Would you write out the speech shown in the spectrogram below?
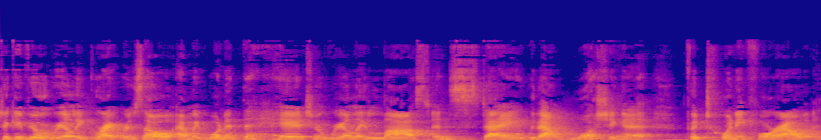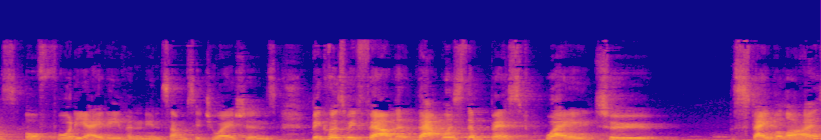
to give you a really great result. And we wanted the hair to really last and stay without washing it for 24 hours or 48 even in some situations because we found that that was the best way to stabilize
